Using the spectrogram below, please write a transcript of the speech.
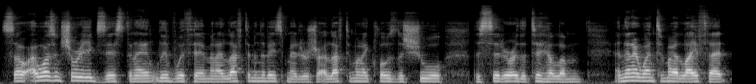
So I wasn't sure he exists, and I lived with him, and I left him in the beis medrash. I left him when I closed the shul, the siddur, or the tehillim, and then I went to my life that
